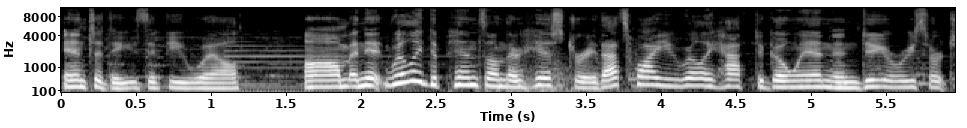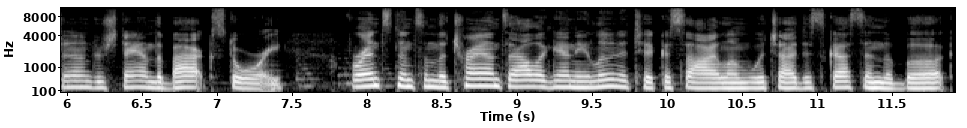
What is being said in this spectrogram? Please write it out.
entities, if you will. Um, and it really depends on their history. That's why you really have to go in and do your research and understand the backstory. For instance, in the Trans Allegheny Lunatic Asylum, which I discuss in the book,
